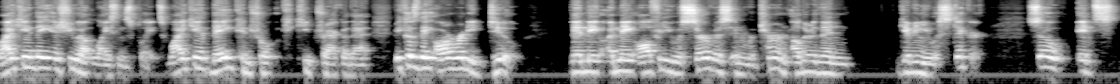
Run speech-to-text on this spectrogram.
Why can't they issue out license plates? Why can't they control keep track of that? Because they already do. Then they and they offer you a service in return other than giving you a sticker. So it's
